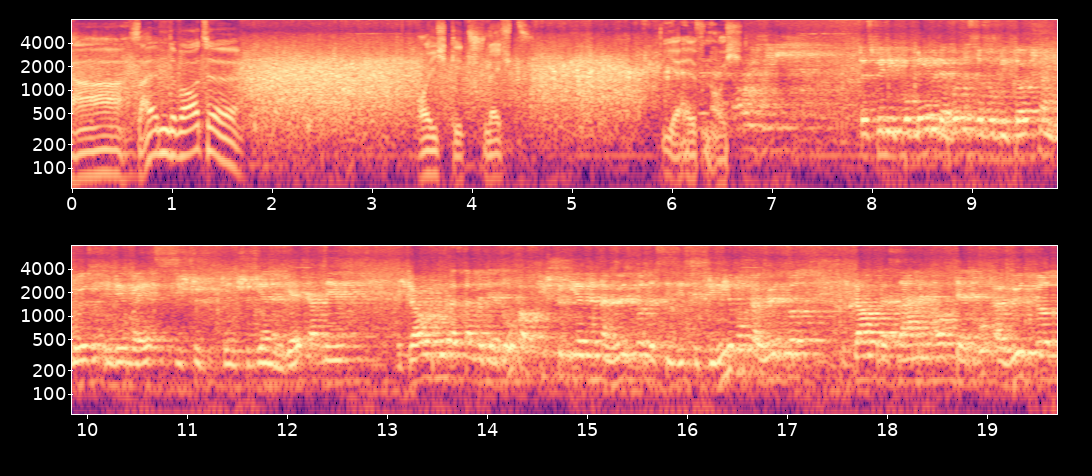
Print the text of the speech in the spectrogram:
Ja, salbende Worte. Euch geht's schlecht. Wir helfen euch. dass wir die Probleme der Bundesrepublik Deutschland lösen, indem wir jetzt den Studierenden Geld abnehmen. Ich glaube nur, dass damit der Druck auf die Studierenden erhöht wird, dass die Disziplinierung erhöht wird. Ich glaube, dass damit auch der Druck erhöht wird,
